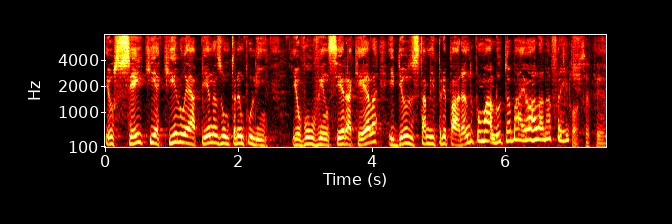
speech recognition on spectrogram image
eu sei que aquilo é apenas um trampolim eu vou vencer aquela e Deus está me preparando para uma luta maior lá na frente. Com certeza.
